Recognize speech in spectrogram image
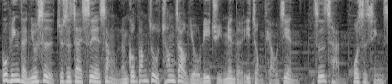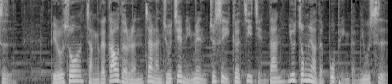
不平等优势就是在事业上能够帮助创造有利局面的一种条件、资产或是形式。比如说，长得高的人在篮球界里面就是一个既简单又重要的不平等优势。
